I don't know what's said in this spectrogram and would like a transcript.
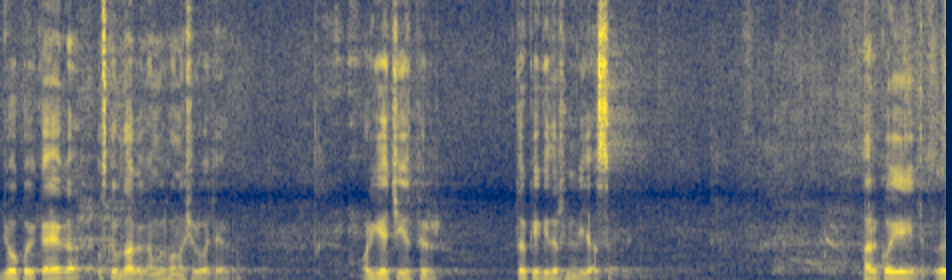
جو کوئی کہے گا، اس کے مطابق عمل ہونا شروع ہو جائے گا۔ اور یہ چیز پھر ترقی کی طرف نہیں لی جا سکتی۔ ہر کوئی اگر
